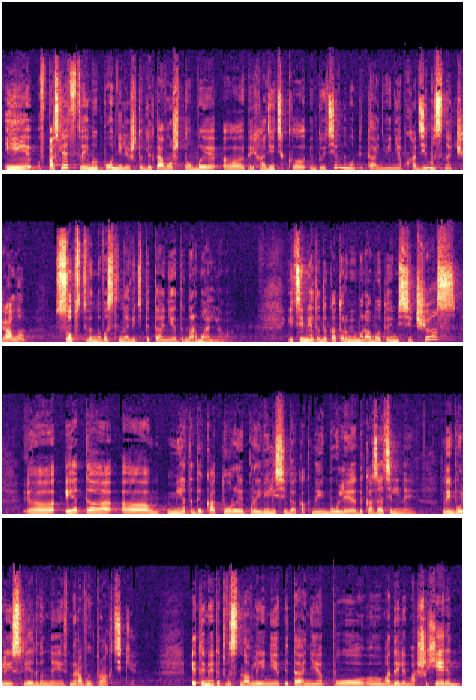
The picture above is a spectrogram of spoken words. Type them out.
И впоследствии мы поняли, что для того, чтобы э, переходить к интуитивному питанию, необходимо сначала собственно восстановить питание до нормального – и те методы, которыми мы работаем сейчас, э, это э, методы, которые проявили себя как наиболее доказательные, наиболее исследованные в мировой практике. Это метод восстановления питания по э, модели Марши-Херин,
